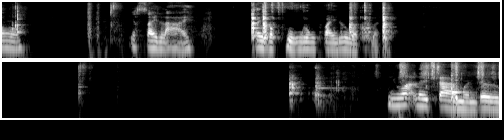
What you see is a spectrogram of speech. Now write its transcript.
อ อย่าใส่ลาย ใส่บักหุงลงไปโหลดแบบนัวเลยจ้าเหมือนเดิม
